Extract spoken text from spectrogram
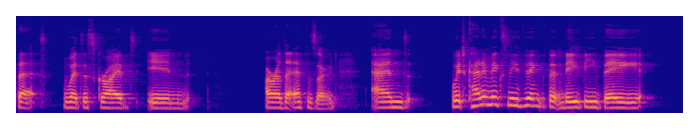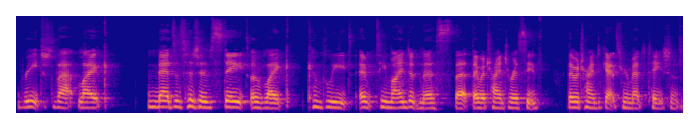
that were described in our other episode, and which kind of makes me think that maybe they reached that like meditative state of like complete empty mindedness that they were trying to receive, they were trying to get through meditation.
